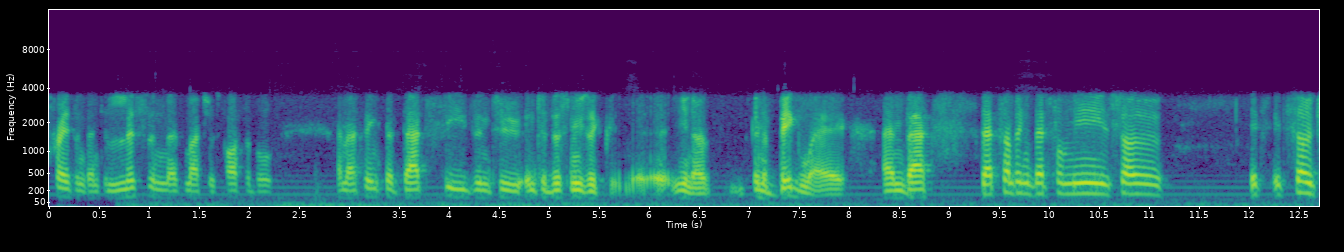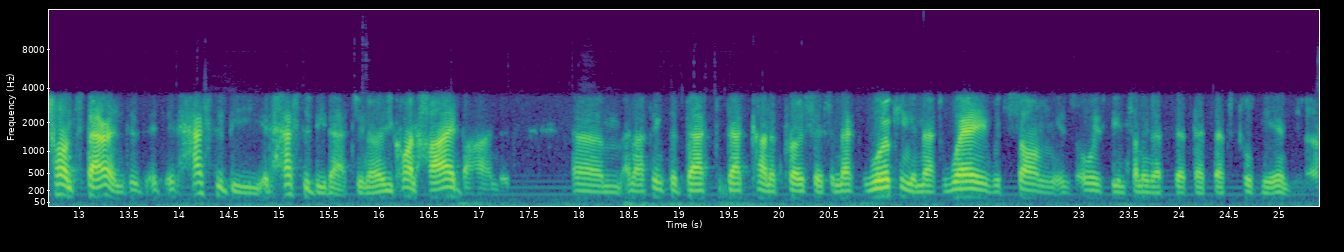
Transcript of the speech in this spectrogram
present and to listen as much as possible. And I think that that feeds into into this music, uh, you know, in a big way. And that's that's something that for me is so it's it's so transparent. It, it, it has to be it has to be that you know you can't hide behind it. Um, and I think that, that that kind of process and that working in that way with song has always been something that, that, that that's pulled me in. You know.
